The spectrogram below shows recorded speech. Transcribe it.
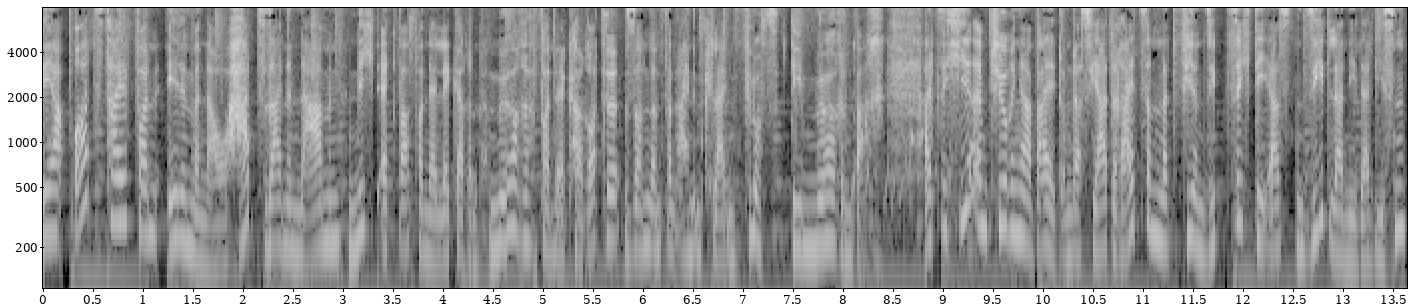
Der Ortsteil von Ilmenau hat seinen Namen nicht etwa von der leckeren Möhre, von der Karotte, sondern von einem kleinen Fluss, dem Möhrenbach. Als sich hier im Thüringer Wald um das Jahr 1374 die ersten Siedler niederließen,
